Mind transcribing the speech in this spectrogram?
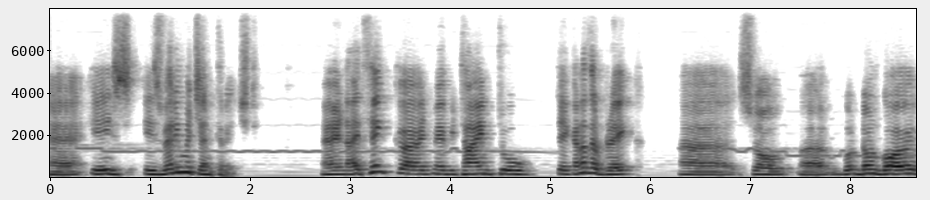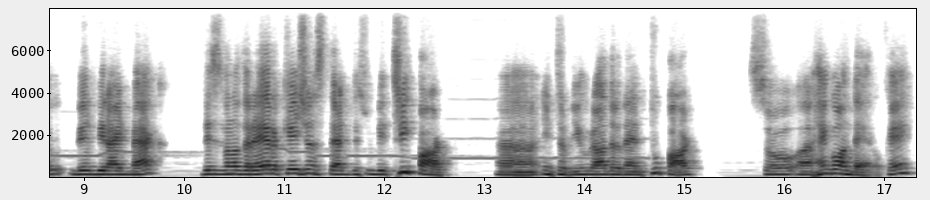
uh, is is very much encouraged. And I think uh, it may be time to take another break. Uh, so don't go. We'll be right back. This is one of the rare occasions that this will be three-part interview rather than two-part. So uh, hang on there, okay?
